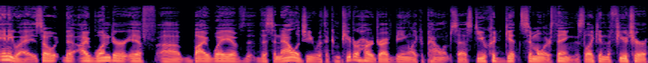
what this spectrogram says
anyway, so the, I wonder if, uh, by way of th- this analogy with a computer hard drive being like a palimpsest, you could get similar things. Like in the future,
